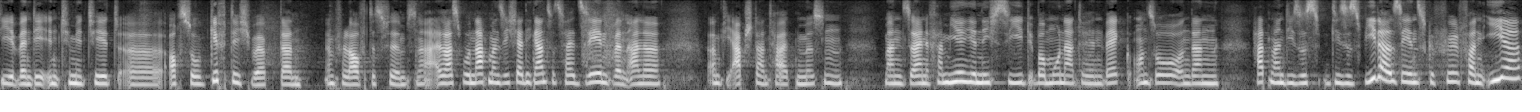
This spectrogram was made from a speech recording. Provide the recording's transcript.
die, wenn die Intimität äh, auch so giftig wirkt dann im Verlauf des Films. Ne? Also was, wonach man sich ja die ganze Zeit sehnt, wenn alle irgendwie Abstand halten müssen, man seine Familie nicht sieht über Monate hinweg und so und dann hat man dieses, dieses Wiedersehensgefühl von ihr,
